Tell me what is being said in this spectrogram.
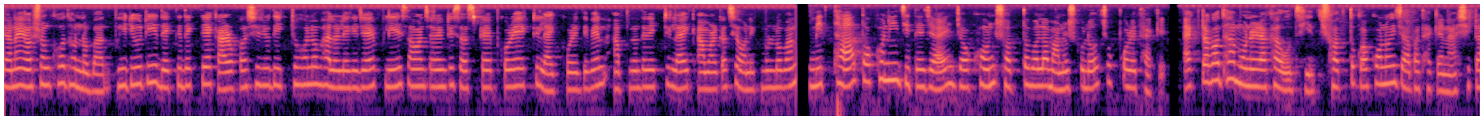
জানাই অসংখ্য ধন্যবাদ। ভিডিওটি দেখতে দেখতে কারও কাছে যদি একটু হলেও ভালো লেগে যায়, প্লিজ আমার চ্যানেলটি সাবস্ক্রাইব করে একটি লাইক করে দিবেন। আপনাদের একটি লাইক আমার কাছে অনেক মূল্যবান। মিথ্যা তখনই জিতে যায় যখন সত্য বলা মানুষগুলো চুপ করে থাকে। একটা কথা মনে রাখা উচিত, সত্য কখনোই চাপা থাকে না, সেটা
